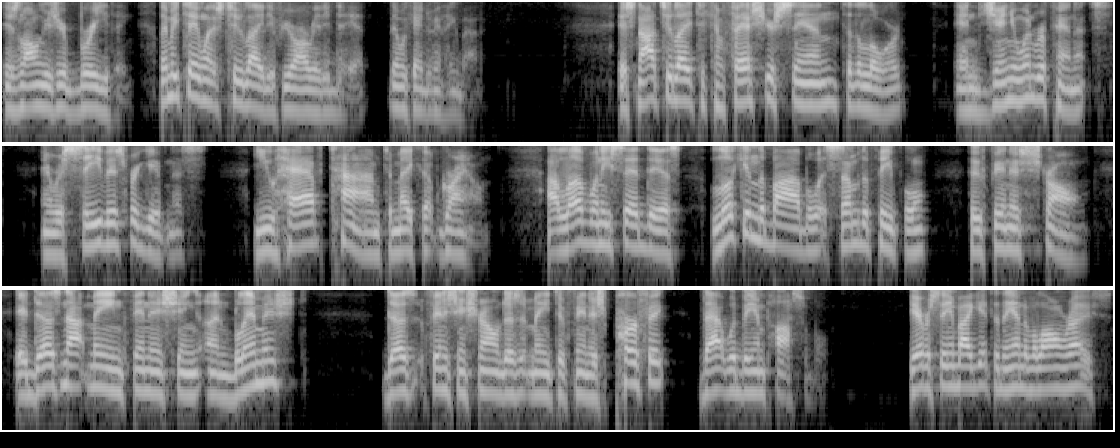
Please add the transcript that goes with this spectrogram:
as long as you're breathing. Let me tell you when it's too late if you're already dead. Then we can't do anything about it. It's not too late to confess your sin to the Lord in genuine repentance and receive His forgiveness. You have time to make up ground. I love when he said this look in the Bible at some of the people who finished strong. It does not mean finishing unblemished. Does, finishing strong doesn't mean to finish perfect. That would be impossible. You ever see anybody get to the end of a long race?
